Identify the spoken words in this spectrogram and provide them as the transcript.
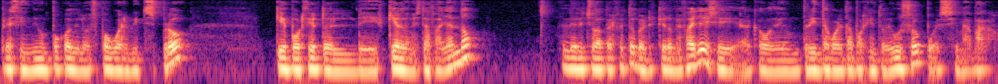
prescindir un poco de los Power Beats Pro, que por cierto el de izquierdo me está fallando. El derecho va perfecto, pero el izquierdo me falla y si al cabo de un 30-40% de uso, pues se me apaga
